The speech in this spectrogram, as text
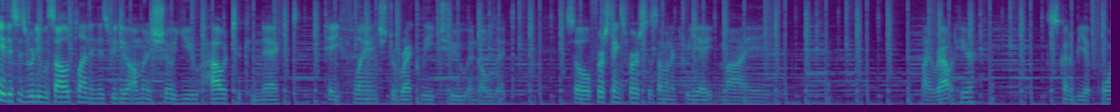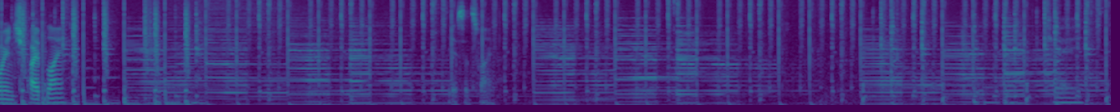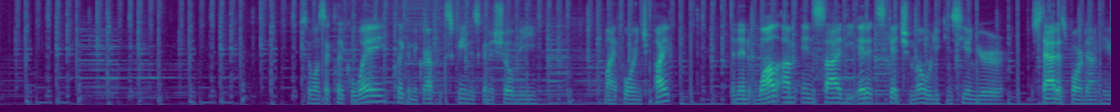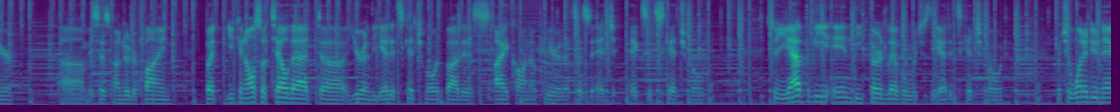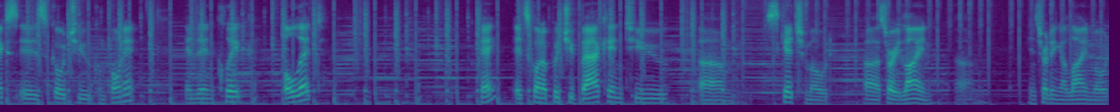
Hey, this is Rudy with SolidPlant. In this video, I'm going to show you how to connect a flange directly to an olet. So first things first is I'm going to create my my route here. It's going to be a 4-inch pipeline. Yes, that's fine. So once I click away, click in the graphics screen, it's going to show me my 4 inch pipe. And then while I'm inside the edit sketch mode, you can see on your status bar down here, um, it says under define. But you can also tell that uh, you're in the edit sketch mode by this icon up here that says exit sketch mode. So you have to be in the third level, which is the edit sketch mode. What you'll want to do next is go to component and then click olet okay it's going to put you back into um, sketch mode uh, sorry line um, inserting a line mode.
